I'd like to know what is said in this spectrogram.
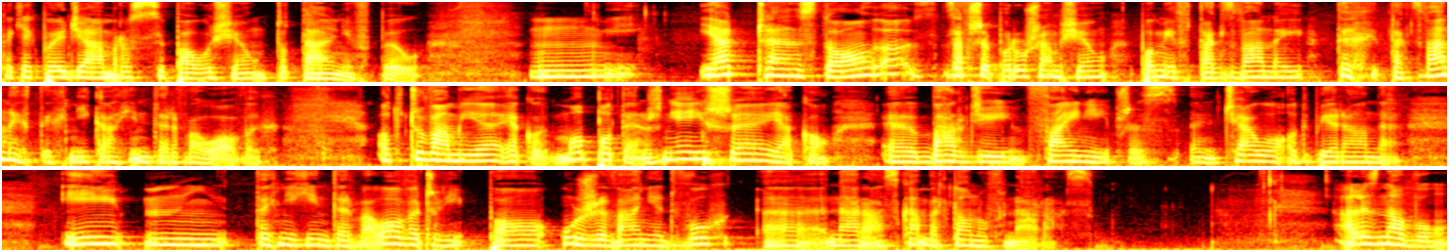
tak jak powiedziałam, rozsypało się totalnie w pył. Ja często, no, zawsze poruszam się w tak, zwanej, tak zwanych technikach interwałowych. Odczuwam je jako potężniejsze, jako e, bardziej fajniej przez e, ciało odbierane. I mm, techniki interwałowe, czyli po używanie dwóch e, naraz, kamertonów naraz. Ale znowu,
